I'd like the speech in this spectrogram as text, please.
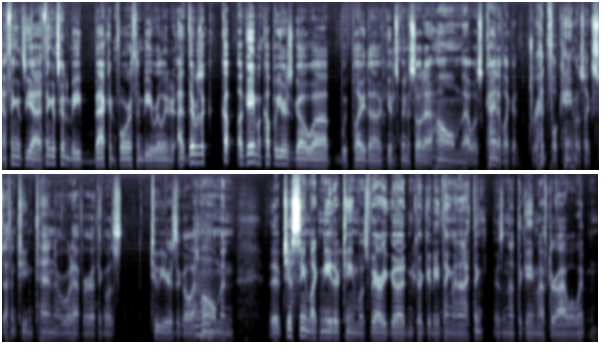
I think it's yeah. I think it's going to be back and forth and be really. I, there was a cup, a game a couple years ago. Uh, we played uh, against Minnesota at home. That was kind of like a dreadful game. It was like 17-10 or whatever. I think it was two years ago at home, and it just seemed like neither team was very good and could get anything. And I think isn't that the game after Iowa went and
